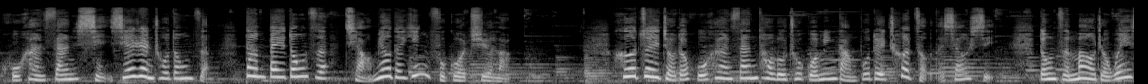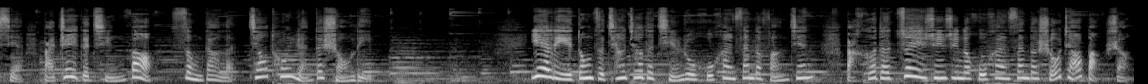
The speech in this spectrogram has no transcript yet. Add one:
胡汉三险些认出东子，但被东子巧妙地应付过去了。喝醉酒的胡汉三透露出国民党部队撤走的消息，东子冒着危险把这个情报送到了交通员的手里。夜里，东子悄悄地潜入胡汉三的房间，把喝得醉醺醺的胡汉三的手脚绑上，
